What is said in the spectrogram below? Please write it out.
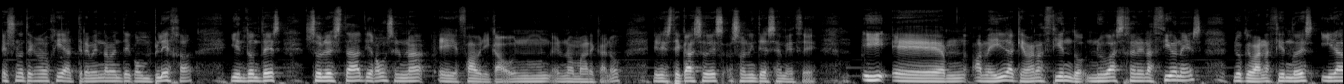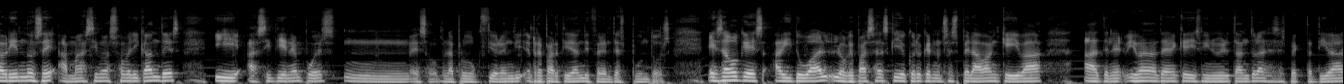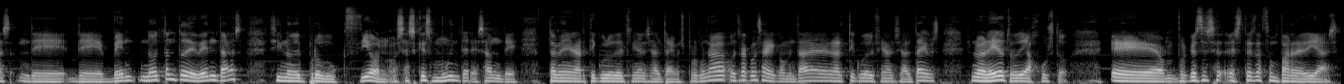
es una tecnología tremendamente compleja y entonces solo está, digamos, en una eh, fábrica o en, una marca, ¿no? En este caso es Sony TSMC. Y eh, a medida que van haciendo nuevas generaciones, lo que van haciendo es ir abriéndose a más y más fabricantes y así tienen, pues, mm, eso, la producción repartida en diferentes puntos. Es algo que es habitual, lo que pasa es que yo creo que no se esperaban que iba a tener, iban a tener que disminuir tanto las expectativas de, de no tanto de ventas, sino de producción. O sea, es que es muy interesante también el artículo del Financial Times. Porque una otra cosa que comentaban en el artículo del Financial Times, lo leí otro día justo, eh, porque este es, este es de hace un par de días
